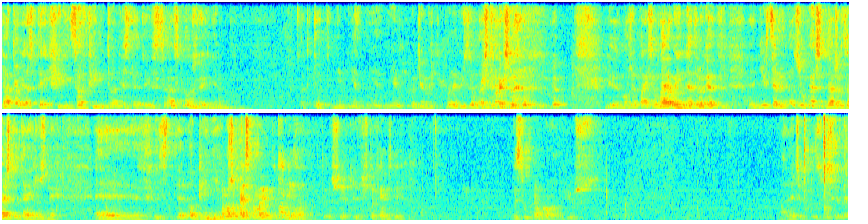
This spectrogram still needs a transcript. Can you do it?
Natomiast w tej chwili co film, to niestety jest coraz gorzej, nie? Tak, to nie, nie, nie, nie będziemy polemizować, także... Nie wiem, może Państwo mają inne trochę, nie chcemy narzucać, narzucać tutaj różnych e, z, opinii. No może Państwo mają pytania też jakieś, to chętnie wysłucham, o, już. Ale czy słyszymy?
